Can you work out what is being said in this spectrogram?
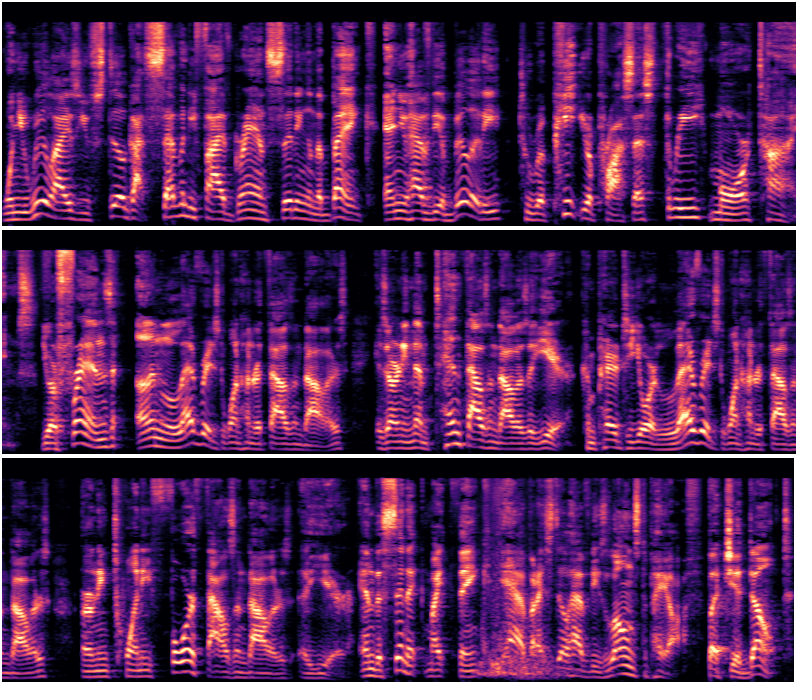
when you realize you've still got 75 grand sitting in the bank and you have the ability to repeat your process three more times. Your friend's unleveraged $100,000 is earning them $10,000 a year compared to your leveraged $100,000 earning $24,000 a year. And the cynic might think, yeah, but I still have these loans to pay off. But you don't.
